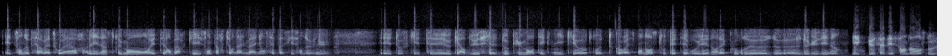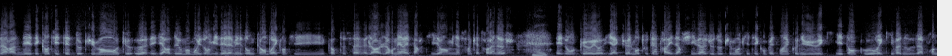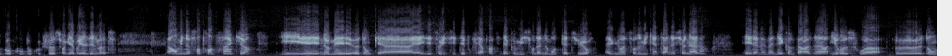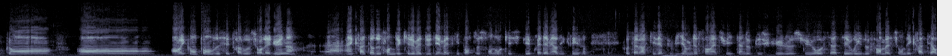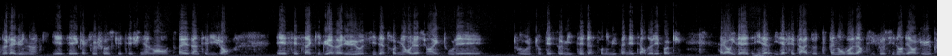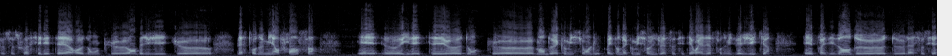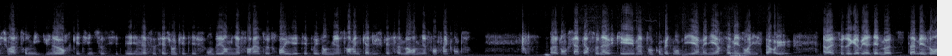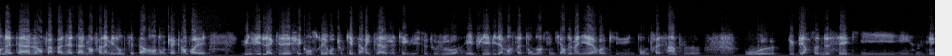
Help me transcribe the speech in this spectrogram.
et de son observatoire, les instruments ont été embarqués, ils sont partis en Allemagne, on ne sait pas ce qu'ils sont devenus. Et tout ce qui était euh, carte du ciel, documents techniques et autres, correspondances, tout était brûlé dans la cour de, de, l'usine. Et que sa descendance nous a ramené des quantités de documents que eux avaient gardés au moment où ils ont vidé la maison de Cambrai quand, ils, quand leur, mère est partie en 1989. Et donc, euh, il y a actuellement tout un travail d'archivage de documents qui était complètement inconnu et qui est en cours et qui va nous apprendre beaucoup, beaucoup de choses sur Gabriel Delmotte. En 1935, il est nommé euh, donc, il est sollicité pour faire partie de la commission de la nomenclature à l'Union astronomique internationale. Et la même année, comme par hasard, il reçoit euh, donc en, en, en, récompense de ses travaux sur la Lune un, cratère de 32 km de diamètre qui porte son nom, qui est situé près de la mer des Crises. Il faut savoir qu'il a publié en 1928 un opuscule sur sa théorie de formation des cratères de la Lune, qui était quelque chose qui était finalement très intelligent. Et c'est ça qui lui a valu aussi d'être mis en relation avec tous les, toutes les sommités de l'astronomie planétaire de l'époque. Alors il a, il, a, il a, fait paraître de très nombreux articles aussi dans des revues, que ce soit Céléter donc euh, en Belgique, euh, l'astronomie en France, et euh, il a été euh, donc euh, membre de la commission, président de la commission de la Société royale d'astronomie de Belgique et président de, de l'association astronomique du Nord, qui est une société, une association qui a été fondée en 1923. Il était président de 1924 jusqu'à sa mort en 1950. Voilà, donc c'est un personnage qui est maintenant complètement oublié. À manière, sa maison a disparu. Le reste de Gabriel Delmotte, sa maison natale, enfin pas natale, mais enfin la maison de ses parents, donc à Cambrai, une villa qu'il avait fait construire au Touquet Paris-Plage, qui existe toujours, et puis évidemment sa tombe dans le cimetière de Manière, euh, qui est une tombe très simple, euh, où euh, plus personne ne sait qui,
